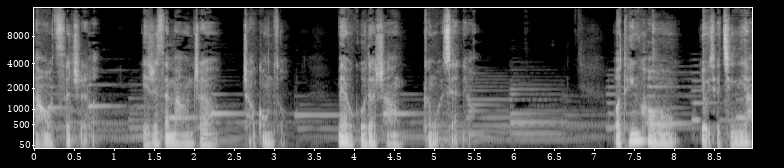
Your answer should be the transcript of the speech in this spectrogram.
然后辞职了，一直在忙着找工作，没有顾得上跟我闲聊。我听后有些惊讶，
